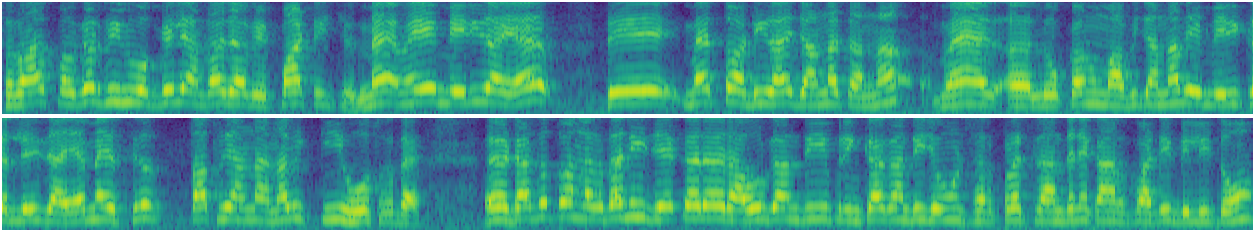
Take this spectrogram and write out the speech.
ਸਰਦਾਰ ਪ੍ਰਗਟ ਸਿੰਘ ਨੂੰ ਅੱਗੇ ਲਿਆਂਦਾ ਜਾਵੇ ਪਾਰਟੀ 'ਚ, ਮੈਂ ਇਹ ਮੇਰੀ ਰਾਏ ਹੈ ਤੇ ਮੈਂ ਤੁਹਾਡੀ ਰਾਏ ਜਾਣਨਾ ਚਾਹਨਾ ਮੈਂ ਲੋਕਾਂ ਨੂੰ ਮਾਫੀ ਚਾਹਨਾ ਵੀ ਇਹ ਮੇਰੀ ਇਕੱਲੇ ਦੀ ਰਾਏ ਹੈ। ਮੈਂ ਸਿਰਫ ਤੱਥ ਜਾਣਨਾ ਨਾ ਵੀ ਕੀ ਹੋ ਸਕਦਾ ਹੈ। ਡਾਕਟਰ ਸਾਹਿਬ, ਤੁਹਾਨੂੰ ਲੱਗਦਾ ਨਹੀਂ ਜੇਕਰ ਰਾਹੁਲ ਗਾਂਧੀ ਪ੍ਰਿੰਕਾ ਗਾਂਧੀ ਜੋ ਹੁਣ ਸਰਪ੍ਰਸਤ ਚਲਾਉਂਦੇ ਨੇ ਕਾਂਗਰਸ ਪਾਰਟੀ ਦਿੱਲੀ ਤੋਂ,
